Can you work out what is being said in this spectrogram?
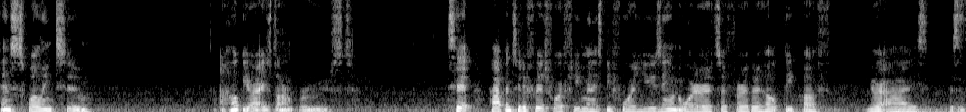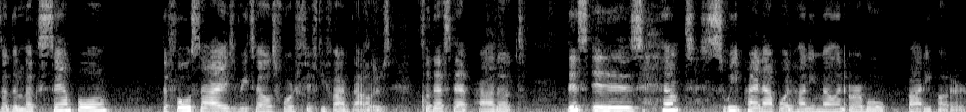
and swelling too. I hope your eyes aren't bruised. Tip, pop into the fridge for a few minutes before using in order to further help depuff your eyes. This is a deluxe sample. The full size retails for $55. So that's that product. This is hemp, sweet pineapple, and honey melon herbal body butter.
